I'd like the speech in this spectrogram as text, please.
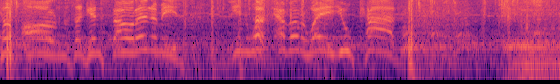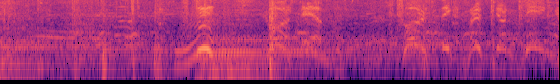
take up arms against our enemies in whatever way you can. Curse him! Curse the Christian king!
